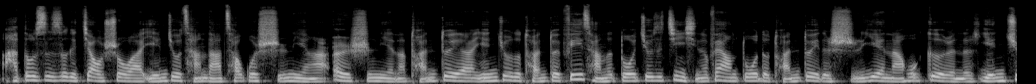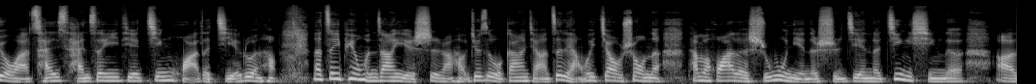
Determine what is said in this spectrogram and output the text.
啊，都是这个教授啊，研究长达超过十年啊、二十年啊，团队啊，研究的团队非常的多，就是进行。了非常多的团队的实验啊，或个人的研究啊，才产生一些精华的结论哈。那这一篇文章也是，然后就是我刚刚讲的这两位教授呢，他们花了十五年的时间呢，进行了啊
